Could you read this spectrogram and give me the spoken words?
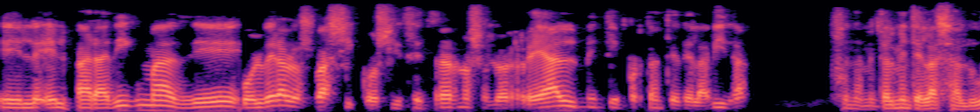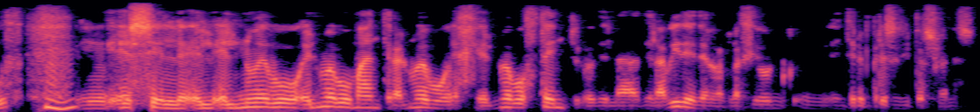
el, paradigma de volver a los básicos y centrarnos en lo realmente importante de la vida, fundamentalmente la salud, eh, es el, nuevo, el nuevo mantra, el nuevo eje, el nuevo centro de la, de la vida y de la relación entre empresas y personas.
